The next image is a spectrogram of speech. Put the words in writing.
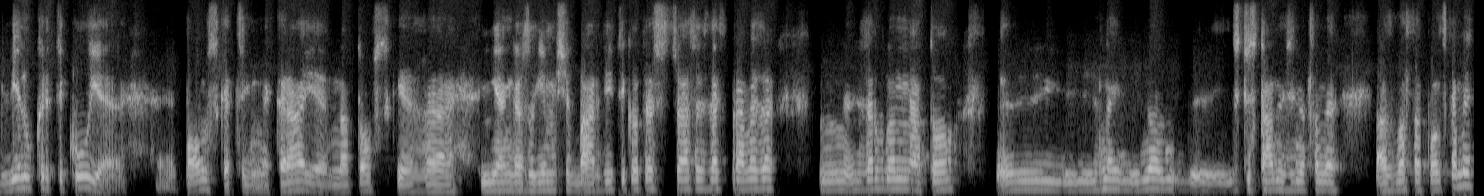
wielu krytykuje e, Polskę czy inne kraje natowskie, że nie angażujemy się bardziej, tylko też trzeba sobie zdać sprawę, że mm, zarówno NATO, naj- no, yy, czy Stany Zjednoczone, a zwłaszcza Polska, my,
